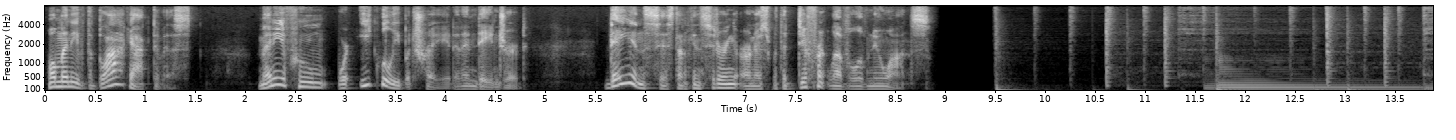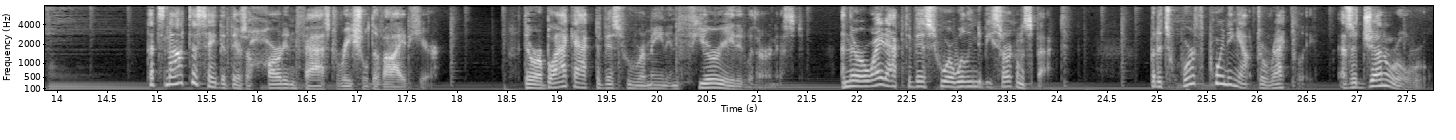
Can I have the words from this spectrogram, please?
while many of the black activists, many of whom were equally betrayed and endangered, they insist on considering Ernest with a different level of nuance. That's not to say that there's a hard and fast racial divide here. There are black activists who remain infuriated with Ernest, and there are white activists who are willing to be circumspect. But it's worth pointing out directly, as a general rule,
